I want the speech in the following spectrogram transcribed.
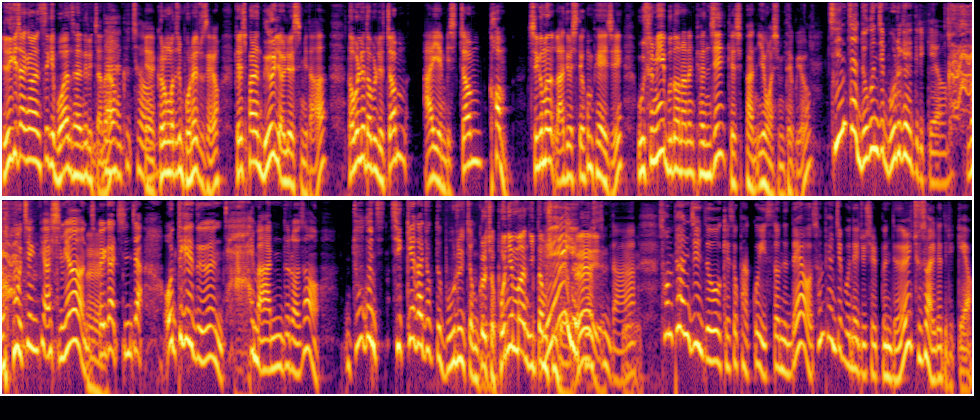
일기장에만 쓰기 뭐한 사연들 있잖아요. 네, 그렇죠. 예, 그런 것도 좀 보내주세요. 게시판은 늘 열려 있습니다. www.imbc.com 지금은 라디오 시대 홈페이지 웃음이 묻어나는 편지 게시판 이용하시면 되고요. 진짜 누군지 모르게 해드릴게요. 너무 창피하시면 네. 저희가 진짜 어떻게든 잘 만들어서 누군지 직계 가족도 모를 정도로. 그렇죠. 본인만 입 다무시면 예, 돼요. 예, 예, 그렇습니다. 예, 예. 손편지도 계속 받고 있었는데요. 손편지 보내주실 분들 주소 알려드릴게요.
